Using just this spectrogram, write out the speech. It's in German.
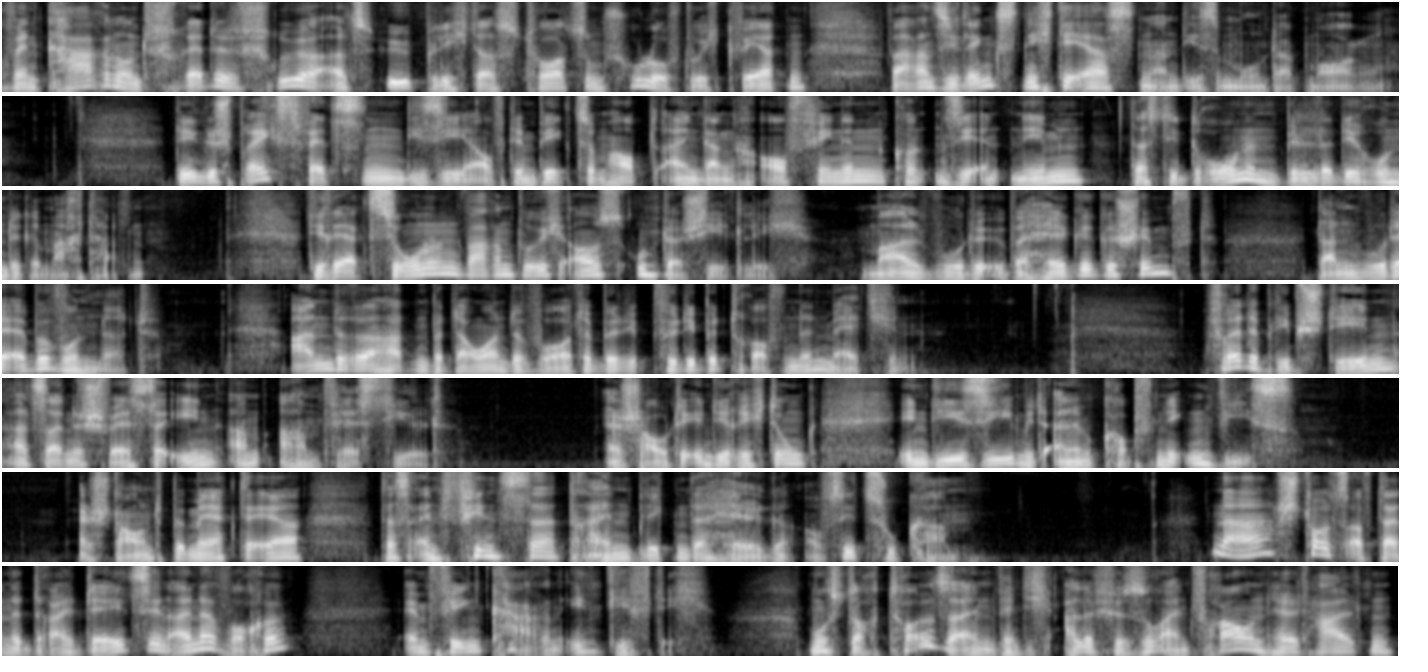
Auch wenn Karen und Fredde früher als üblich das Tor zum Schulhof durchquerten, waren sie längst nicht die Ersten an diesem Montagmorgen. Den Gesprächsfetzen, die sie auf dem Weg zum Haupteingang auffingen, konnten sie entnehmen, dass die Drohnenbilder die Runde gemacht hatten. Die Reaktionen waren durchaus unterschiedlich. Mal wurde über Helge geschimpft, dann wurde er bewundert. Andere hatten bedauernde Worte für die betroffenen Mädchen. Fredde blieb stehen, als seine Schwester ihn am Arm festhielt. Er schaute in die Richtung, in die sie mit einem Kopfnicken wies. Erstaunt bemerkte er, dass ein finster dreinblickender Helge auf sie zukam. Na, stolz auf deine drei Dates in einer Woche? empfing Karen ihn giftig. Muss doch toll sein, wenn dich alle für so ein Frauenheld halten.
